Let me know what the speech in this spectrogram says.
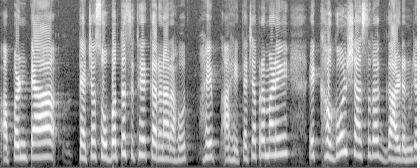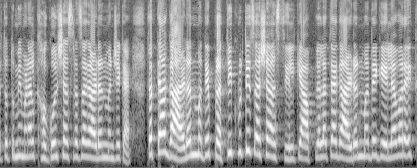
आपण त्या त्याच्यासोबतच इथे करणार आहोत. हे आहे. त्याच्याप्रमाणे एक खगोलशास्त्र गार्डन म्हणजे आता तुम्ही म्हणाल खगोलशास्त्राचं गार्डन म्हणजे काय? तर त्या गार्डनमध्ये प्रतिकृतीच अशा असतील की आपल्याला त्या गार्डनमध्ये गेल्यावर एक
